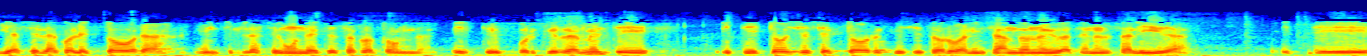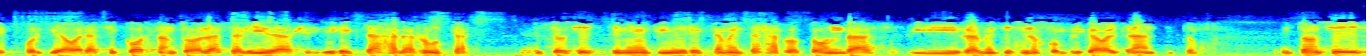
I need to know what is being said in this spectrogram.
y hacer la colectora entre la segunda y tercera rotonda, este, porque realmente este, todo ese sector que se está urbanizando no iba a tener salida, este, porque ahora se cortan todas las salidas directas a la ruta. Entonces tenían que ir directamente a las rotondas y realmente se nos complicaba el tránsito. Entonces,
